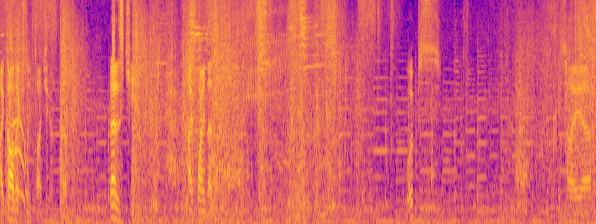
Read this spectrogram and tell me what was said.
I can't actually touch him. That is cheap. I find that. Whoops. Guess I, uh...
